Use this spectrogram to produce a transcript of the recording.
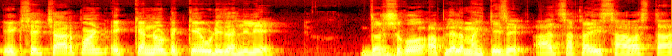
एकशे चार पॉईंट एक्क्याण्णव टक्के एवढी झालेली आहे. दर्शको आपल्याला माहितीच आहे आज सकाळी सहा वाजता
